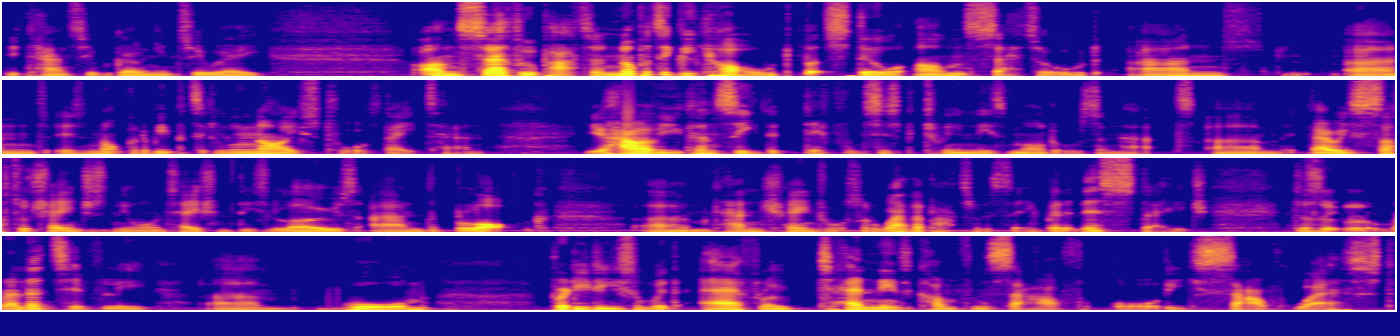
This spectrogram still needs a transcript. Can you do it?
You can see we're going into a unsettled pattern, not particularly cold, but still unsettled, and and is not going to be particularly nice towards day 10. You, however, you can see the differences between these models and that um, very subtle changes in the orientation of these lows and the block um, can change what sort of weather pattern we're seeing. But at this stage, it does look relatively um, warm, pretty decent, with airflow tending to come from the south or the southwest,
